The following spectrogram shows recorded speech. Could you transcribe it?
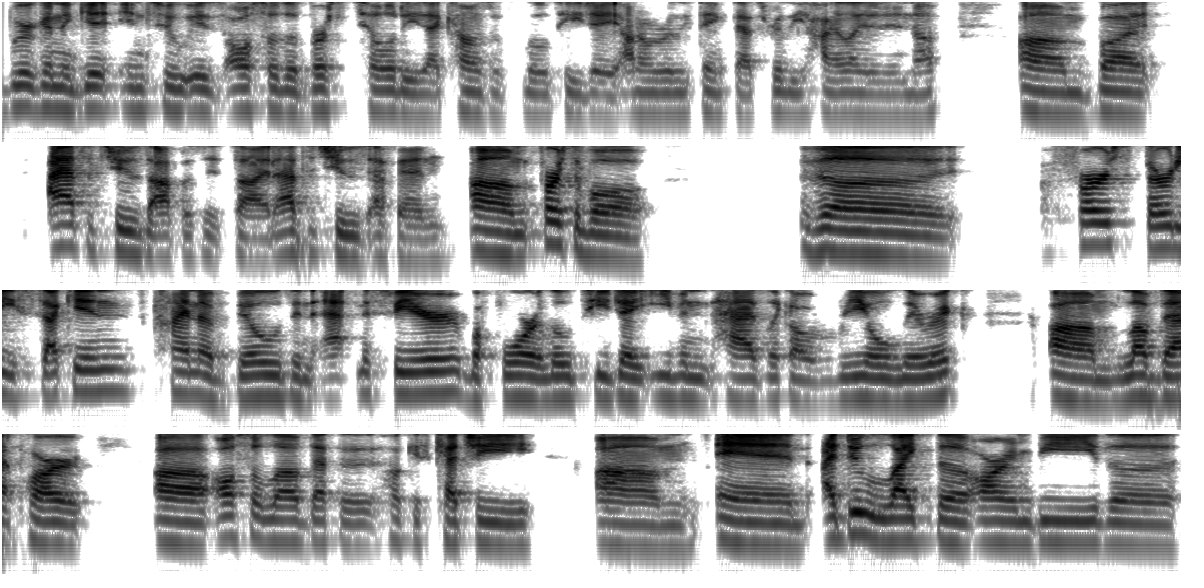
we're gonna get into is also the versatility that comes with Lil Tjay. I don't really think that's really highlighted enough. Um, but I have to choose the opposite side. I have to choose FN. Um, first of all, the first 30 seconds kind of builds an atmosphere before Lil Tjay even has like a real lyric. Um, love that part. Uh, also love that the hook is catchy. Um, and I do like the R and B, the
